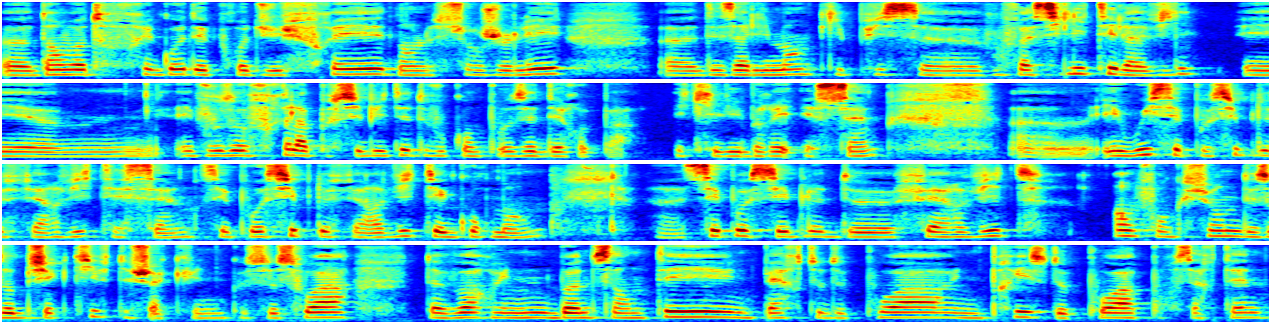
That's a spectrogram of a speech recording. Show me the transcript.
euh, dans votre frigo des produits frais, dans le surgelé, euh, des aliments qui puissent vous faciliter la vie et, et, vous offrir la possibilité de vous composer des repas équilibrés et sains. et oui, c'est possible de faire vite et sain, c'est possible de faire vite et gourmand, c'est possible de faire vite en fonction des objectifs de chacune, que ce soit d'avoir une bonne santé, une perte de poids, une prise de poids pour certaines,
